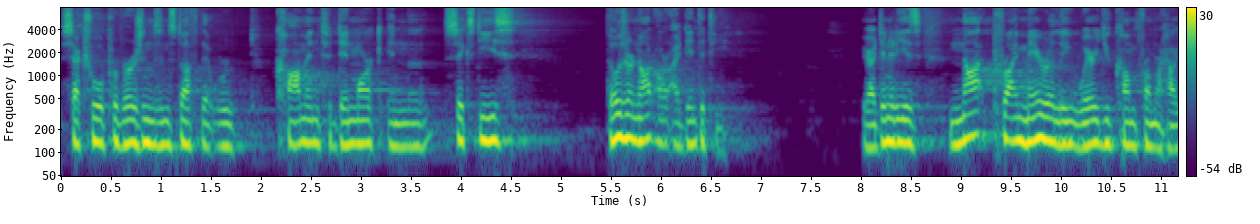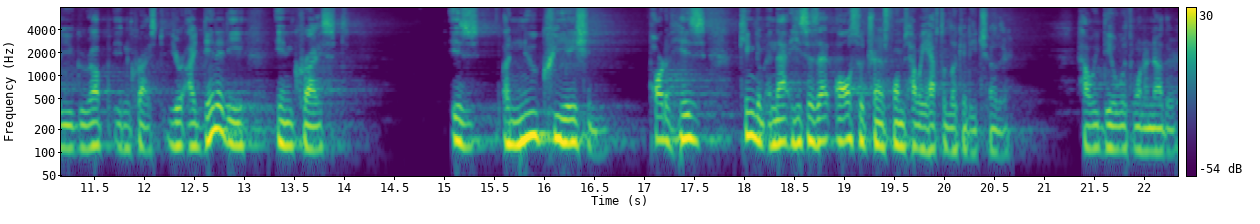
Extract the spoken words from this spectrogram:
sexual perversions and stuff that were common to Denmark in the 60s. Those are not our identity. Your identity is not primarily where you come from or how you grew up in Christ. Your identity in Christ is a new creation, part of his kingdom. And that he says that also transforms how we have to look at each other, how we deal with one another.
